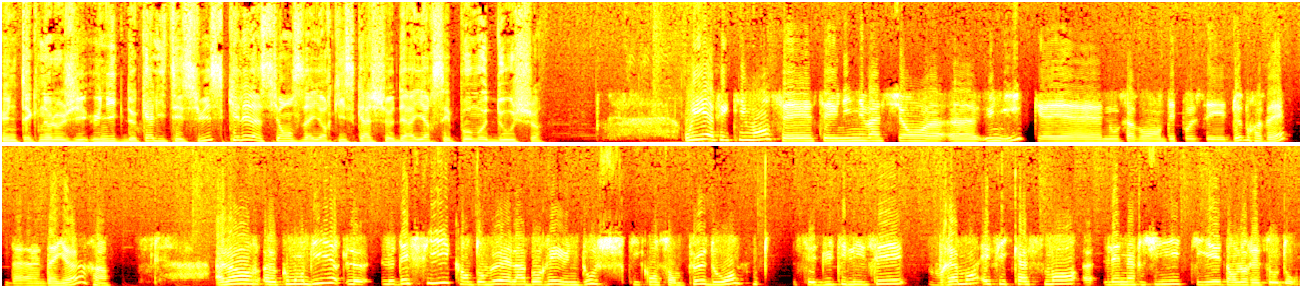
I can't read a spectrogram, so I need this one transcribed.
Une technologie unique de qualité suisse. Quelle est la science d'ailleurs qui se cache derrière ces pommeaux de douche? Oui, effectivement, c'est une innovation euh, euh, unique et euh, nous avons déposé deux brevets d'a- d'ailleurs. Alors, euh, comment dire, le, le défi quand on veut élaborer une douche qui consomme peu d'eau, c'est d'utiliser vraiment efficacement euh, l'énergie qui est dans le réseau d'eau,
